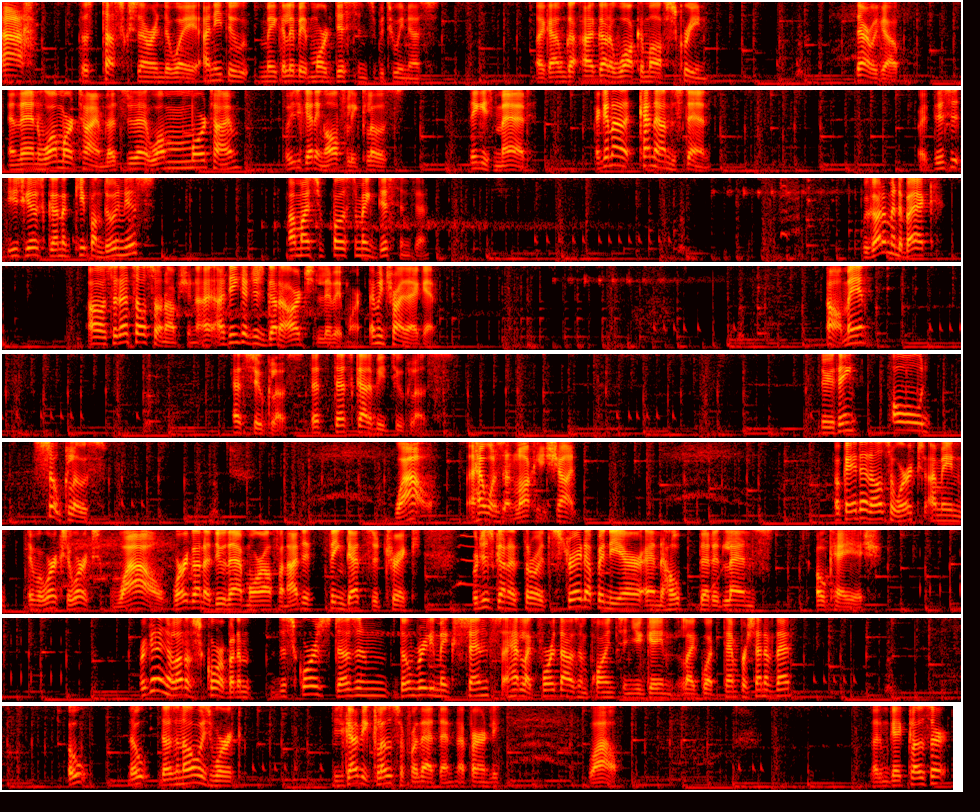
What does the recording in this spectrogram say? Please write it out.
Ah, those tusks are in the way. I need to make a little bit more distance between us. Like, I'm I gotta walk him off screen. There we go. And then one more time. Let's do that one more time. Oh, he's getting awfully close. I think he's mad. I can kind of understand. Wait, this is he's just gonna keep on doing this? How am I supposed to make distance then? We got him in the back. Oh, so that's also an option. I, I think I just gotta arch a little bit more. Let me try that again. Oh, man. That's too close. That's that's gotta be too close. Do you think? Oh, so close. Wow, that was a lucky shot. Okay, that also works. I mean, if it works, it works. Wow, we're gonna do that more often. I think that's the trick. We're just gonna throw it straight up in the air and hope that it lands okay-ish. We're getting a lot of score, but um, the scores doesn't don't really make sense. I had like 4,000 points and you gain like, what, 10% of that? Oh, no, doesn't always work. He's got to be closer for that then, apparently. Wow. Let him get closer.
